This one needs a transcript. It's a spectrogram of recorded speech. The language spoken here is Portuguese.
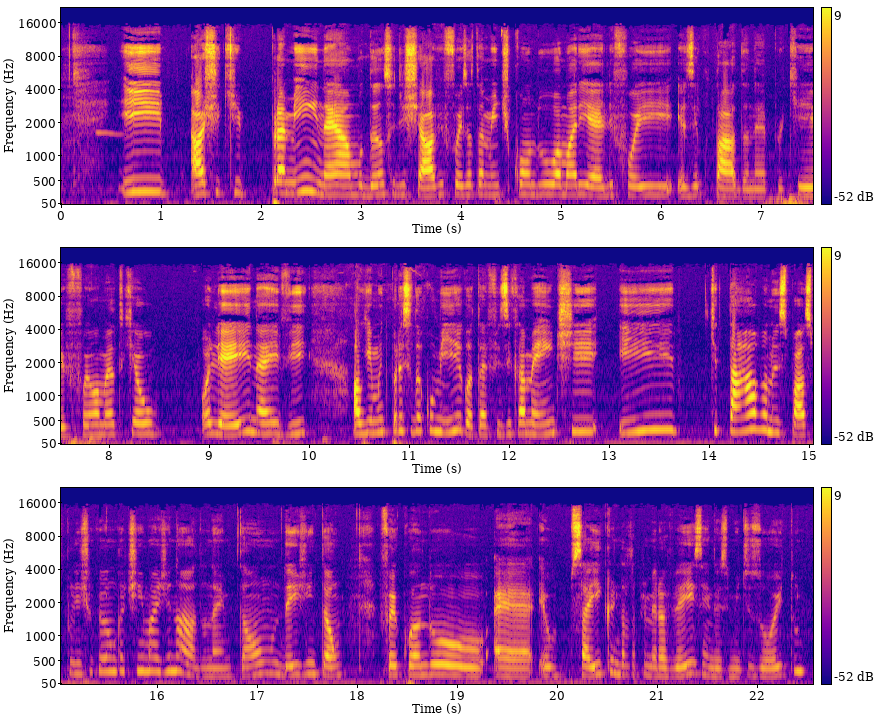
E acho que, para mim, né, a mudança de chave foi exatamente quando a Marielle foi executada, né, porque foi um momento que eu olhei né, e vi alguém muito parecida comigo, até fisicamente, e que estava no espaço político que eu nunca tinha imaginado, né? Então, desde então, foi quando é, eu saí candidata a primeira vez, em 2018.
